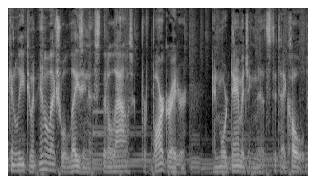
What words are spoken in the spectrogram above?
can lead to an intellectual laziness that allows for far greater and more damaging myths to take hold.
